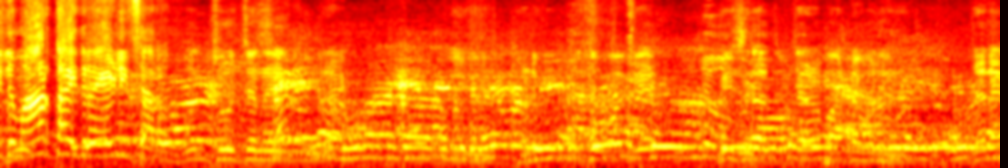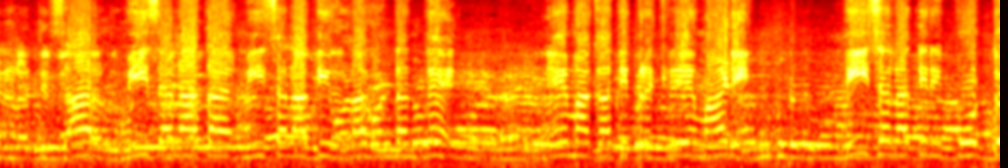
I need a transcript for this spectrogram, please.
ಇದು ಮಾಡ್ತಾ ಇದ್ರೆ ಹೇಳಿ ಸರ್. ಒಂದು ಸೂಚನೆ ಸರ್ ಮೀಸಲಾತ ಮೀಸಲಾತಿ ಒಳಗೊಂಡಂತೆ ನೇಮಕಾತಿ ಪ್ರಕ್ರಿಯೆ ಮಾಡಿ ಮೀಸಲಾತಿ ರಿಪೋರ್ಟ್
